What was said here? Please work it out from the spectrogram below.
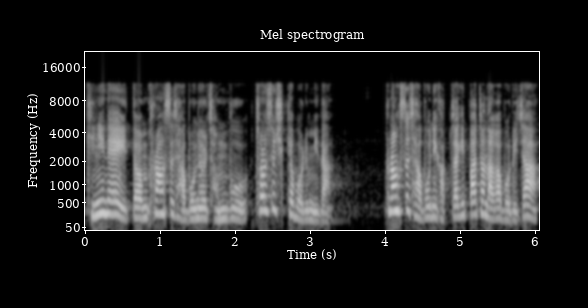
기니 내에 있던 프랑스 자본을 전부 철수시켜 버립니다. 프랑스 자본이 갑자기 빠져나가 버리자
